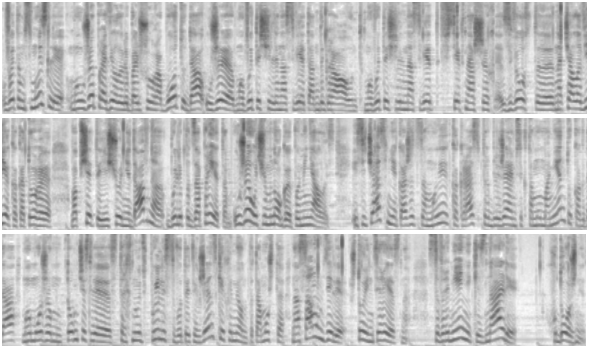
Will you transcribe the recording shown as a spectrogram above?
в этом смысле мы уже проделали большую работу, да, уже мы вытащили на свет андеграунд, мы вытащили на свет всех наших звезд э, начала века, которые вообще-то еще недавно были под запретом. Уже очень многое поменялось. И сейчас, мне кажется, мы как раз приближаемся к тому моменту, когда мы можем в том числе стряхнуть пыль с вот этих женских имен, потому что на самом деле, что интересно, современники знали художниц,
